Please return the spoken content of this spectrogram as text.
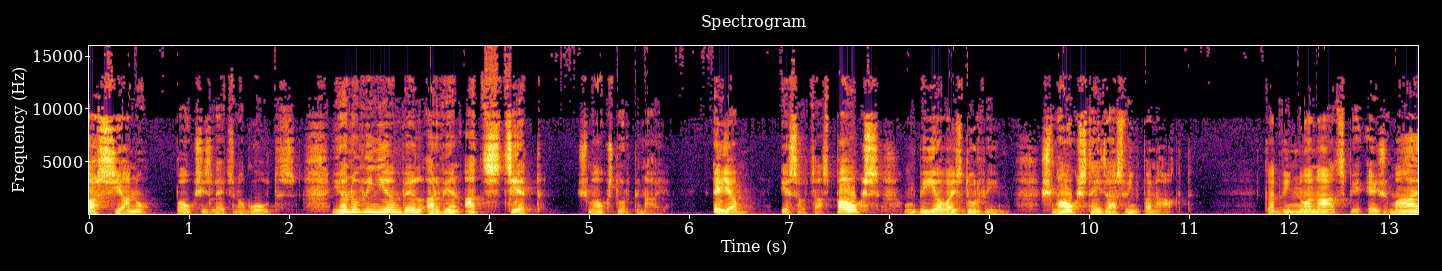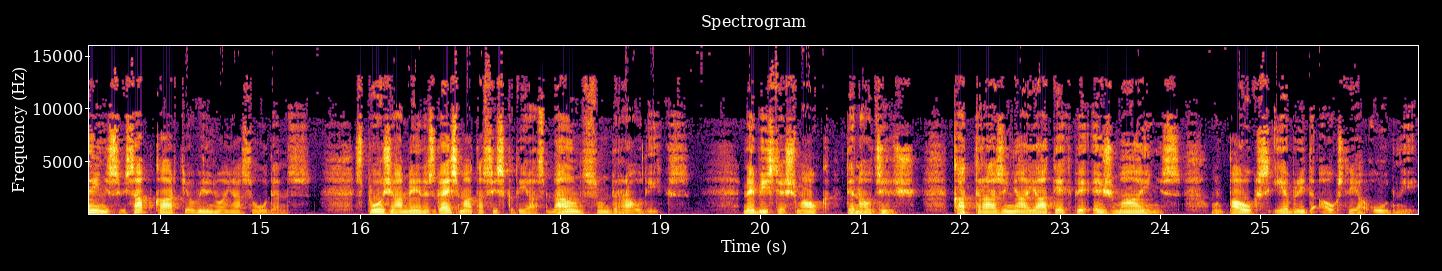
kas ja nu, pauks izlēc no gultas, ja nu viņiem vēl ar vien acis ciet, šmauks turpināja. Ejam, iesaucās pauks un bija jau aiz durvīm. Šmauks steidzās viņu panākt. Kad viņi nonāca pie ežu mājiņas, visapkārt jau viļņojās ūdens. Spožā mēneša gaismā tas izskatījās melns un draudīgs. Nebīsties šmauka, te nav dziļš. Katrā ziņā jātiek pie eža mājiņas, un pauks iebrida augstajā ūdenī.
